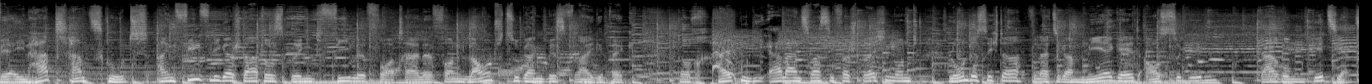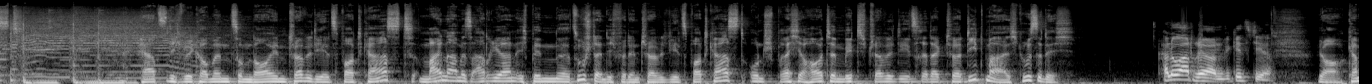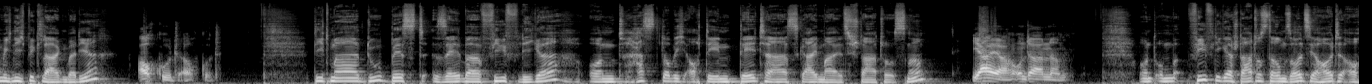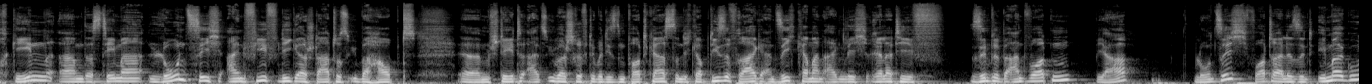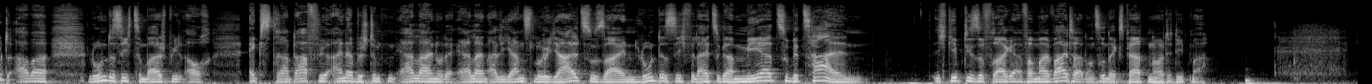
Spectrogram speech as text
Wer ihn hat, hat's gut. Ein Vielfliegerstatus bringt viele Vorteile, von Loungezugang bis Freigepäck. Doch halten die Airlines, was sie versprechen und lohnt es sich da vielleicht sogar mehr Geld auszugeben? Darum geht's jetzt. Herzlich willkommen zum neuen Travel Deals Podcast. Mein Name ist Adrian, ich bin äh, zuständig für den Travel Deals Podcast und spreche heute mit Travel Deals Redakteur Dietmar. Ich grüße dich. Hallo Adrian, wie geht's dir? Ja, kann mich nicht beklagen bei dir? Auch gut, auch gut. Dietmar, du bist selber Vielflieger und hast, glaube ich, auch den Delta Sky Miles Status, ne? Ja, ja, unter anderem. Und um Vielfliegerstatus, darum soll es ja heute auch gehen. Ähm, das Thema lohnt sich ein Vielfliegerstatus überhaupt, ähm, steht als Überschrift über diesen Podcast. Und ich glaube, diese Frage an sich kann man eigentlich relativ simpel beantworten. Ja, lohnt sich. Vorteile sind immer gut, aber lohnt es sich zum Beispiel auch extra dafür, einer bestimmten Airline oder Airline-Allianz loyal zu sein? Lohnt es sich vielleicht sogar mehr zu bezahlen? Ich gebe diese Frage einfach mal weiter an unseren Experten heute, Dietmar.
